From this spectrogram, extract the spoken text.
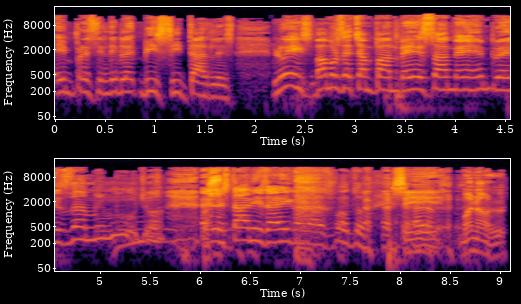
e imprescindible visitarles. Luis, vamos de champán, bésame, bésame mucho. El Stanis ahí con las fotos. Sí, bueno,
